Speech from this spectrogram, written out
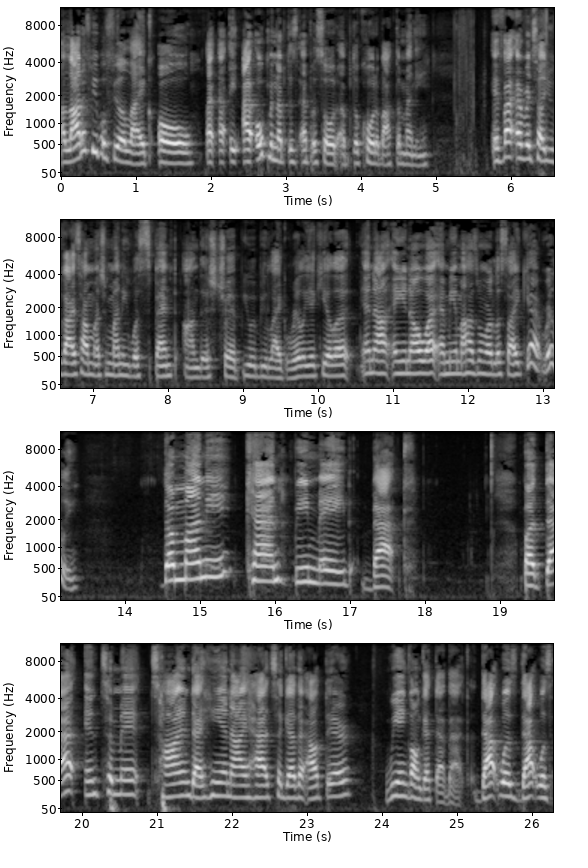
A lot of people feel like, oh, I, I, I opened up this episode up the quote about the money. If I ever tell you guys how much money was spent on this trip, you would be like, really, Akilah? And now, and you know what? And me and my husband were just like, yeah, really. The money can be made back. But that intimate time that he and I had together out there, we ain't gonna get that back. That was that was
